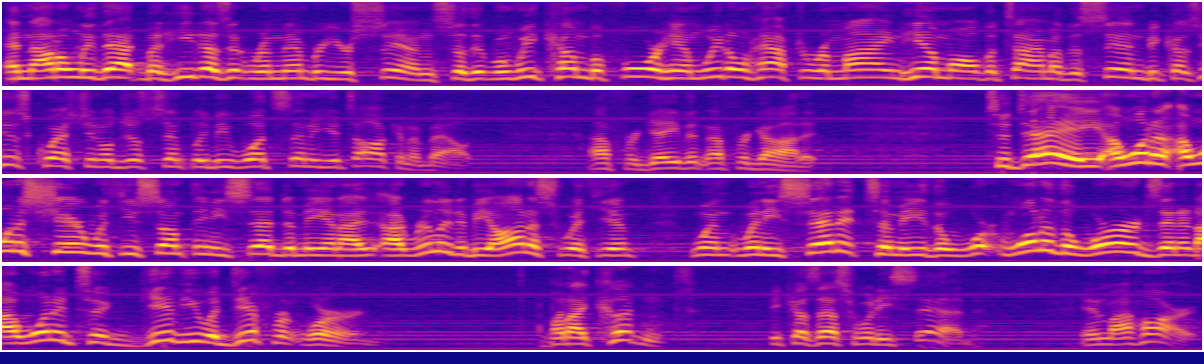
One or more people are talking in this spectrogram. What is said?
And not only that, but He doesn't remember your sins, so that when we come before Him, we don't have to remind Him all the time of the sin because His question will just simply be, What sin are you talking about? I forgave it and I forgot it. Today, I want to I share with you something He said to me, and I, I really, to be honest with you, when, when He said it to me, the, one of the words in it, I wanted to give you a different word, but I couldn't because that's what He said in my heart.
